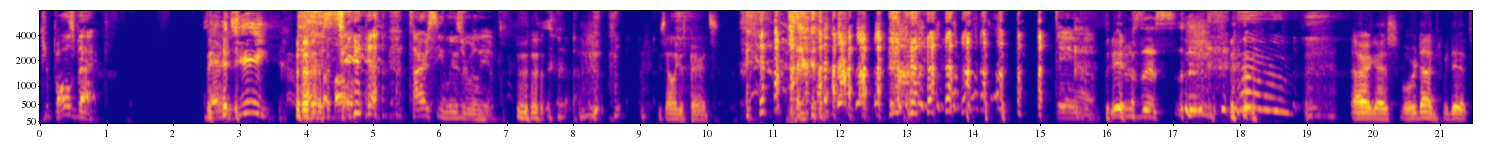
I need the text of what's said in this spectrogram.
Get your balls back. Daddy G. Tired of seeing loser William. You sound like his parents. Damn. Who's this? All right, guys. Well, we're done. We did it.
